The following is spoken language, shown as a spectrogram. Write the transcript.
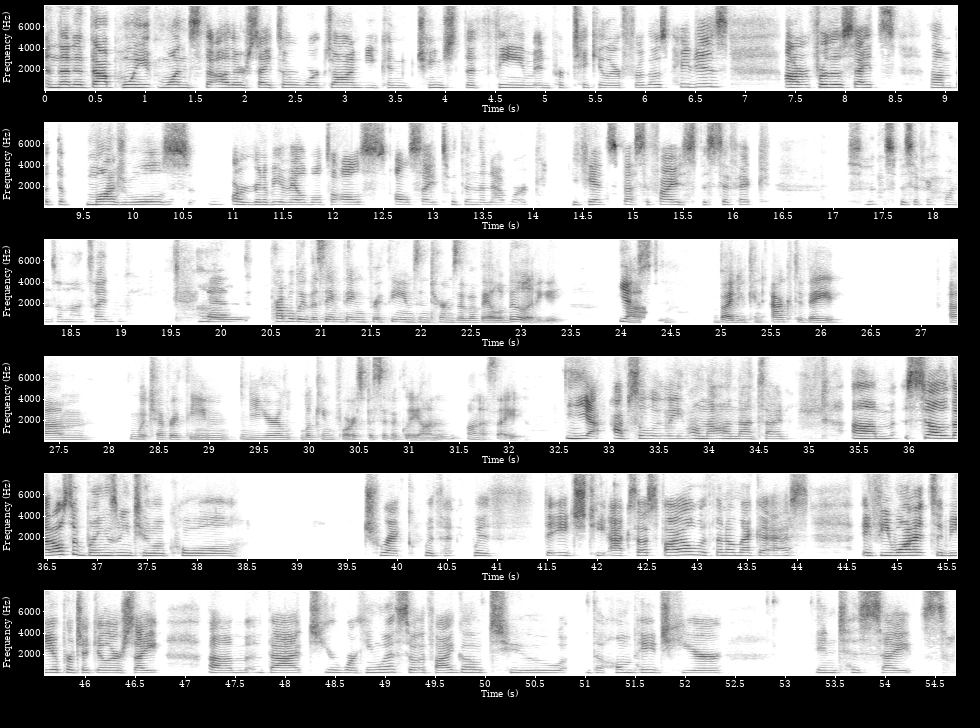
And then at that point, once the other sites are worked on, you can change the theme in particular for those pages, uh, for those sites. Um, but the modules are going to be available to all all sites within the network. You can't specify specific specific ones on that side. Um, and probably the same thing for themes in terms of availability. Yes, um, but you can activate um, whichever theme you're looking for specifically on on a site. Yeah, absolutely on that on that side. Um, so that also brings me to a cool trick with with the HT access file within Omeka S. If you want it to be a particular site um, that you're working with, so if I go to the homepage here into sites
